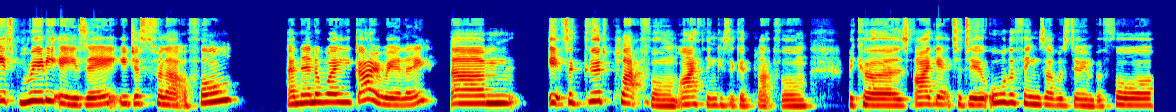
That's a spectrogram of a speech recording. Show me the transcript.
it's really easy. You just fill out a form and then away you go, really. Um, it's a good platform. I think is a good platform because I get to do all the things I was doing before,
